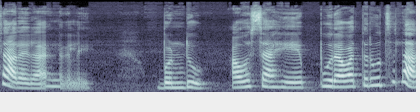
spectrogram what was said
चालायला लागले. बंडू अहो साहेब पुरावा तर उचला.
